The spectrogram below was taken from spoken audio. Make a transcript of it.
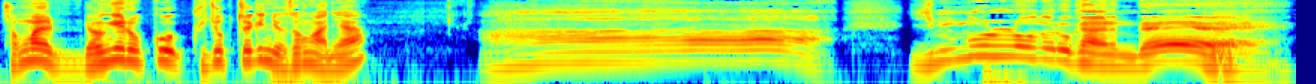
정말 명예롭고 귀족적인 여성 아니야? 아, 인물론으로 가는데, 네.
